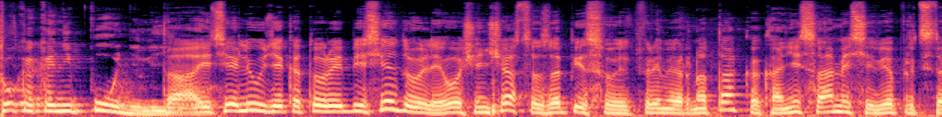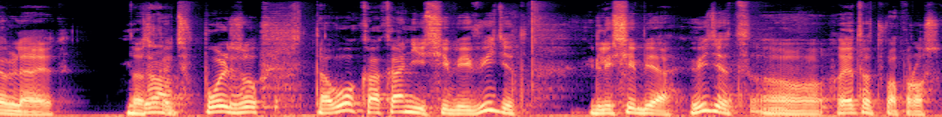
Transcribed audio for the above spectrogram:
то, как они поняли Да, его. и те люди, которые беседовали, очень часто записывают примерно так, как они сами себе представляют так да. сказать, в пользу того, как они себе видят для себя видят э, этот вопрос.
